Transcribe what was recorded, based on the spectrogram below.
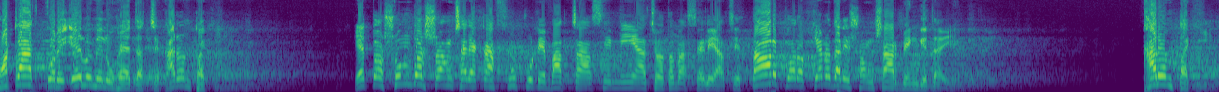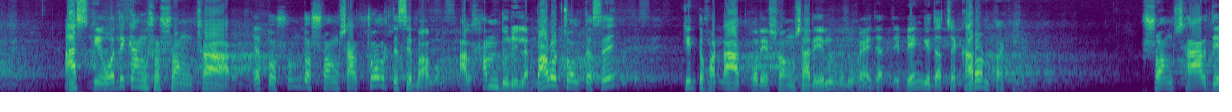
হঠাৎ করে এলোমেলো হয়ে যাচ্ছে, কারণটা কি? এত সুন্দর সংসার একটা ফুটফুটে বাচ্চা আছে, মেয়ে আছে অথবা ছেলে আছে, তারপরও কেন জানি সংসার ভেঙ্গে যায়? কারণটা কি? আজকে অধিকাংশ সংসার, এত সুন্দর সংসার চলতেছে ভালো, আলহামদুলিল্লাহ ভালো চলতেছে, কিন্তু হঠাৎ করে সংসার এলুমেলু হয়ে যাচ্ছে ভেঙ্গে যাচ্ছে কারণটা কি? সংসার যে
